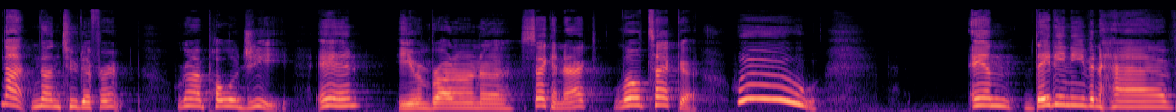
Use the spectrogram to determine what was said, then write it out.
Not none too different. We're gonna have Polo G, and he even brought on a second act, Lil Tecca. Woo! And they didn't even have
